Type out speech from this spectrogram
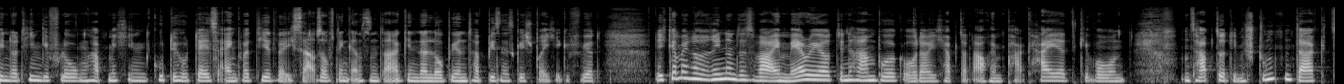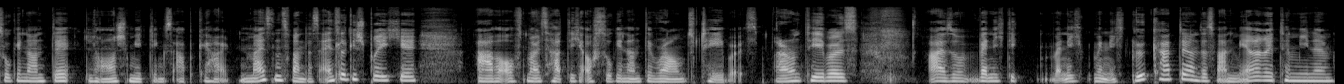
bin dorthin geflogen, habe mich in gute Hotels einquartiert, weil ich saß oft den ganzen Tag in der Lobby und habe Businessgespräche geführt. ich kann mich noch erinnern, das war im Marriott in Hamburg oder ich habe dann auch im Park Hyatt gewohnt und habe dort im Stundentag sogenannte Launch-Meetings abgehalten. Meistens waren das Einzelgespräche, aber oftmals hatte ich auch sogenannte Roundtables. Roundtables, also wenn ich die, wenn ich, wenn ich Glück hatte und das waren mehrere Termine,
